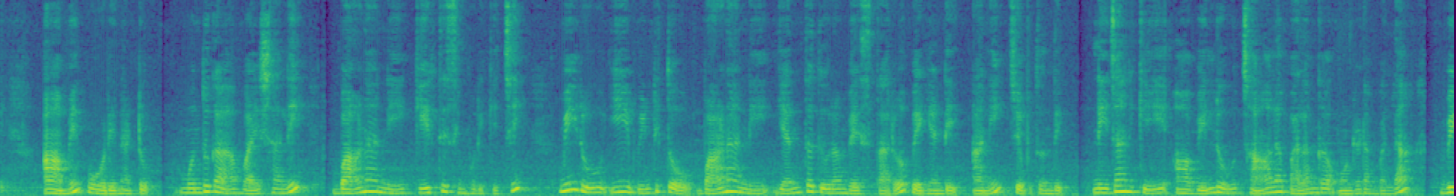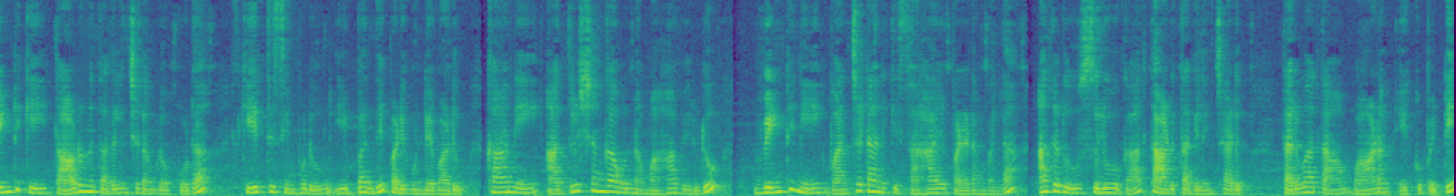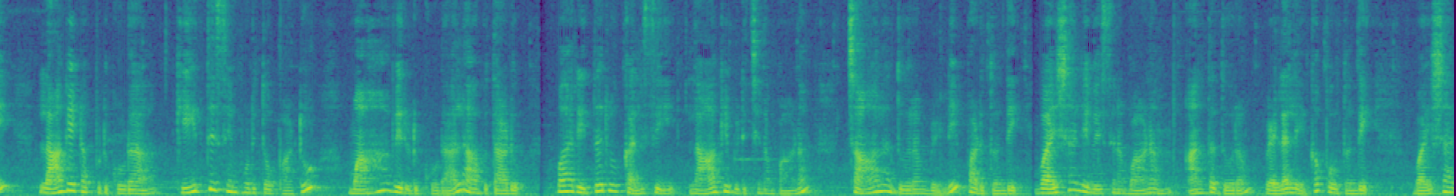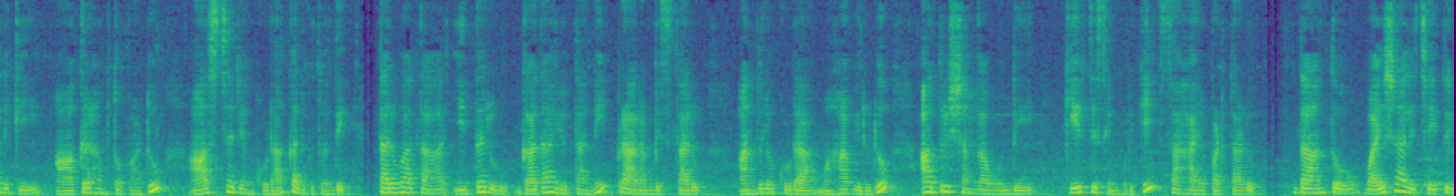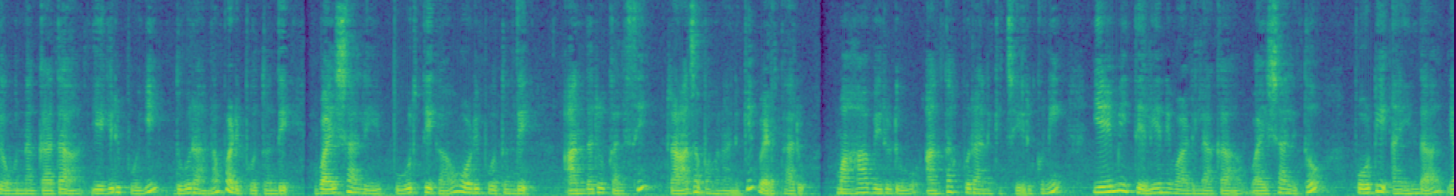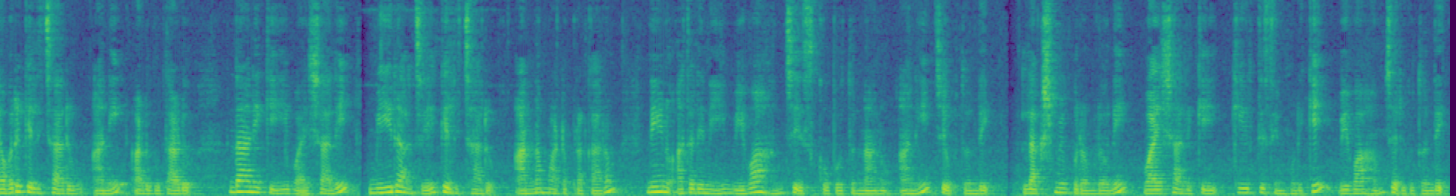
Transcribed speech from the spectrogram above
ఆమె ఓడినట్టు. ముందుగా వైశాలి బాణాన్ని కీర్తిసింహుడికిచ్చి మీరు ఈ వింటితో బాణాన్ని ఎంత దూరం వేస్తారో వేయండి అని చెబుతుంది. నిజానికి ఆ విల్లు చాలా బలంగా ఉండడం వల్ల వింటికి తాడును తగిలించడంలో కూడా కీర్తిసింహుడు ఇబ్బంది పడి ఉండేవాడు. కానీ అదృశ్యంగా ఉన్న మహావీరుడు వెంటిని వంచటానికి సహాయపడడం వల్ల అతడు సులువుగా తాడు తగిలించాడు. తరువాత బాణం ఎక్కుపెట్టి లాగేటప్పుడు కూడా కీర్తిసింహుడితో పాటు మహావీరుడు కూడా లాగుతాడు. వారిద్దరూ కలిసి లాగి విడిచిన బాణం చాలా దూరం వెళ్ళి పడుతుంది. వైశాలి వేసిన బాణం అంత దూరం వెళ్ళలేకపోతుంది. వైశాలికి ఆగ్రహంతో పాటు ఆశ్చర్యం కూడా కలుగుతుంది. తరువాత ఇద్దరు గదాయుద్ధాన్ని ప్రారంభిస్తారు. అందులో కూడా మహావీరుడు అదృశ్యంగా ఉండి కీర్తిసింహుడికి సహాయపడతాడు. దాంతో వైశాలి చేతిలో ఉన్న గద ఎగిరిపోయి దూరాన పడిపోతుంది. వైశాలి పూర్తిగా ఓడిపోతుంది. అందరూ కలిసి రాజభవనానికి వెళతారు. మహావీరుడు అంతఃపురానికి చేరుకుని ఏమీ తెలియని వాడిలాగా వైశాలితో పోటీ అయిందా? ఎవరు గెలిచారు? అని అడుగుతాడు. దానికి వైశాలి మీరాజే గెలిచారు అన్నమాట ప్రకారం నేను అతడిని వివాహం చేసుకోబోతున్నాను అని చెబుతుంది. లక్ష్మీపురంలోని వైశాలికి కీర్తిసింహుడికి వివాహం జరుగుతుంది.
